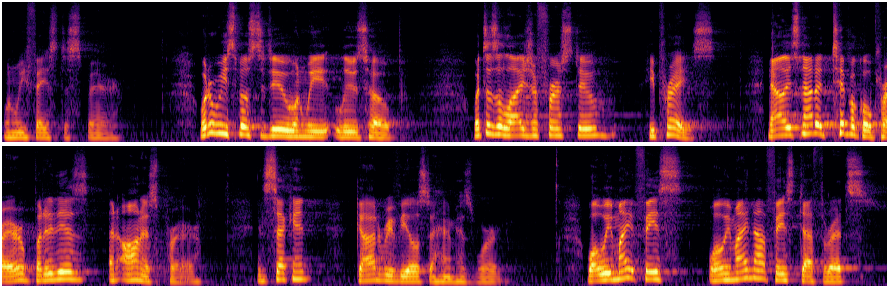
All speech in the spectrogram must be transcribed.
when we face despair? What are we supposed to do when we lose hope? What does Elijah first do? He prays. Now, it's not a typical prayer, but it is an honest prayer. And second, God reveals to him his word. While we might face, while we might not face death threats,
